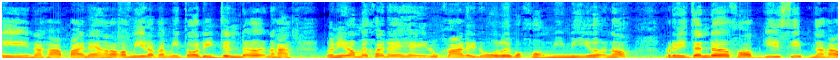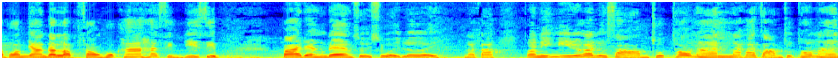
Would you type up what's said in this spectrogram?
มีนะคะ ป้ายแดงเราก็มีแล้วก็มีตัว Regender นะคะ ตัวนี้เราไม่ค่อยได้ให้ลูกค้าได้ดูเลยเพราะของมีไม่เยอะเนาะ Regender ขอบ 20 นะคะ พร้อมยางดันหลับ 265 50 20 ป้ายแดงๆ สวยๆ เลยนะคะ ตอนนี้มีด้วยกันอยู่3ชุดเท่านั้นนะคะ 3 ชุดเท่านั้น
